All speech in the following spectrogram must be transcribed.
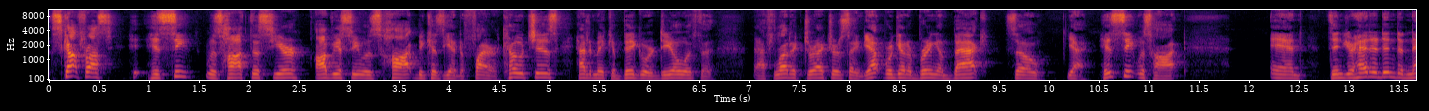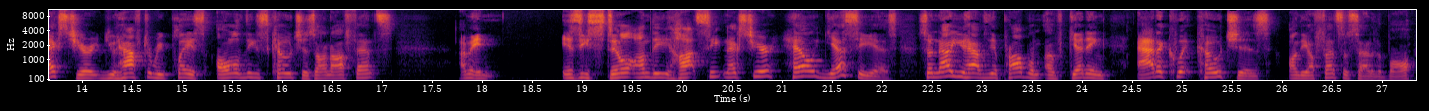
Scott Frost, his seat was hot this year. Obviously, it was hot because he had to fire coaches, had to make a big ordeal with the athletic director saying, yep, we're going to bring him back. So, yeah, his seat was hot. And then you're headed into next year. You have to replace all of these coaches on offense. I mean, is he still on the hot seat next year? Hell yes, he is. So now you have the problem of getting adequate coaches on the offensive side of the ball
